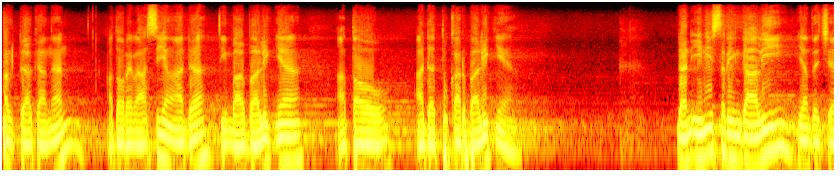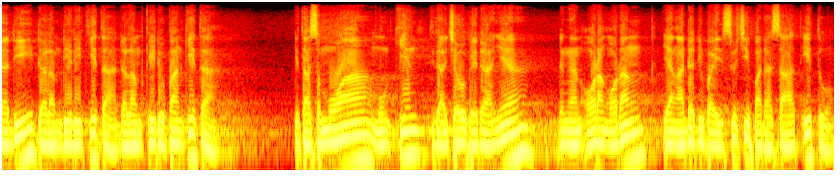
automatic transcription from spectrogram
perdagangan atau relasi yang ada timbal baliknya atau ada tukar baliknya. Dan ini sering kali yang terjadi dalam diri kita, dalam kehidupan kita. Kita semua mungkin tidak jauh bedanya dengan orang-orang yang ada di bait suci pada saat itu.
